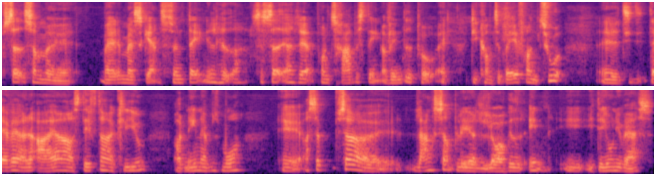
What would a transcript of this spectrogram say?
sad som, øh, hvad er det, Mads Gerns søn Daniel hedder, så sad jeg der på en trappesten og ventede på, at de kom tilbage fra en tur øh, til de daværende ejere og stiftere af Clio, og den ene af dems mor. Øh, og så, så øh, langsomt blev jeg lokket ind i, i det univers.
